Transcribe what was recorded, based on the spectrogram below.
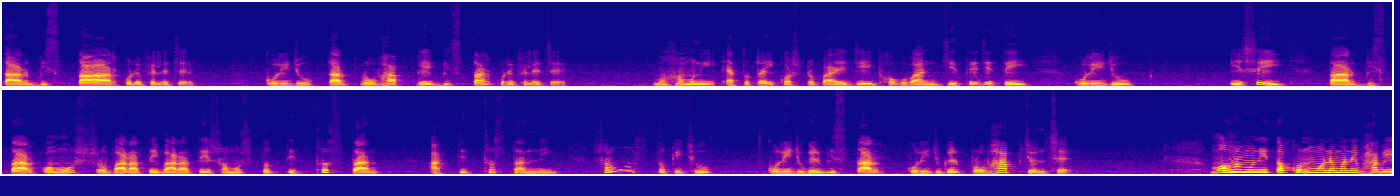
তার বিস্তার করে ফেলেছে। কলিযুগ তার প্রভাবকে বিস্তার করে ফেলেছে। মহামুনি এতটাই কষ্ট পায় যে ভগবান যেতে যেতেই কলিযুগ এসেই তার বিস্তার ক্রমশ বাড়াতে বাড়াতে সমস্ত তীর্থস্থান আর তীর্থস্থান নেই। সমস্ত কিছু কলিযুগের বিস্তার, কলিযুগের প্রভাব চলছে। মহামণি তখন মনে মনে ভাবে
